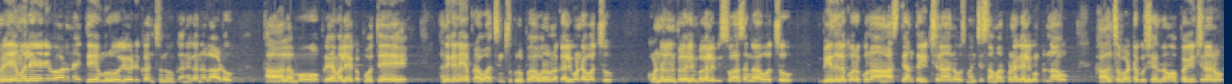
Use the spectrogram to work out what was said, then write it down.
ప్రేమ లేని వాడనైతే మృగేడు కంచును గనగనలాడు తాళము. ప్రేమ లేకపోతే అందుకనే ప్రవచించు కృపావరములు కలిగి ఉండవచ్చు. కొండలను పగలింపగల విశ్వాసం కావచ్చు. బీదల కొరకు నా ఆస్తి అంతా ఇచ్చినా నువ్వు మంచి సమర్పణ కలిగి ఉంటున్నావు. కాల్చబట్టకు శరీరం అప్పగించినను.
